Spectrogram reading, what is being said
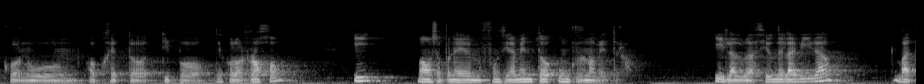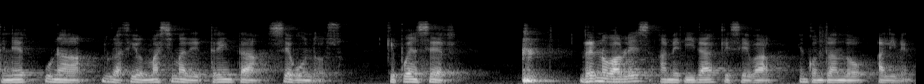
con un objeto tipo de color rojo y vamos a poner en funcionamiento un cronómetro. Y la duración de la vida va a tener una duración máxima de 30 segundos, que pueden ser renovables a medida que se va encontrando alimento.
